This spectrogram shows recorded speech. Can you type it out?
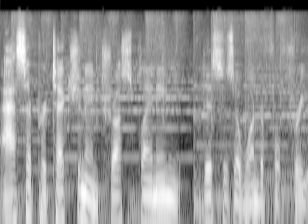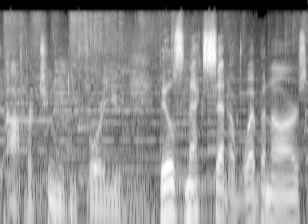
asset protection and trust planning, this is a wonderful free opportunity for you. Bill's next set of webinars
